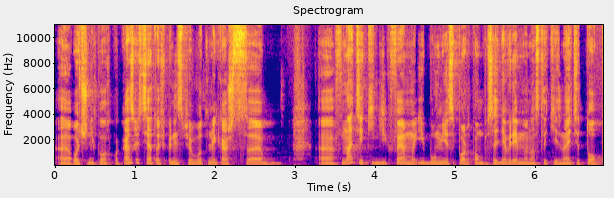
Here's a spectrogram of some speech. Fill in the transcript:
Э, очень неплохо показывает себя. То есть, в принципе, вот, мне кажется, э, Фнатики, Гигфэм и Boom eSport, по-моему, в последнее время у нас такие, знаете, топ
